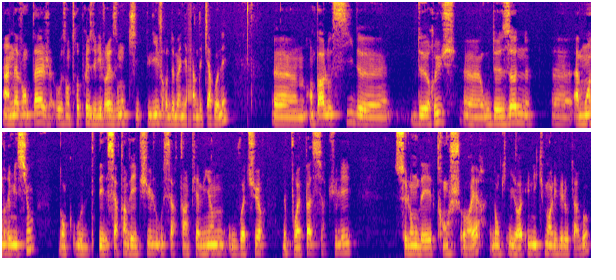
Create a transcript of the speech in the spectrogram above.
un avantage aux entreprises de livraison qui livrent de manière décarbonée. Euh, on parle aussi de, de rues euh, ou de zones euh, à moindre émission, donc où certains véhicules ou certains camions ou voitures ne pourraient pas circuler selon des tranches horaires, et donc il y aurait uniquement les vélos cargo.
